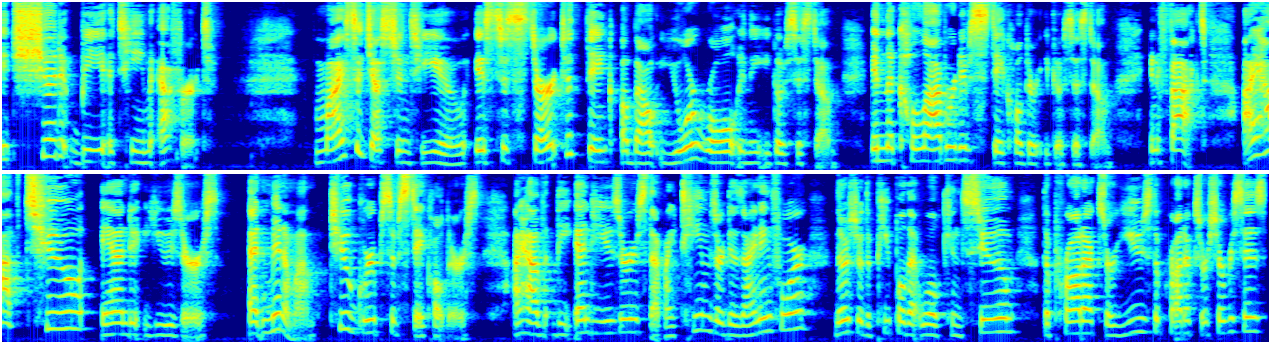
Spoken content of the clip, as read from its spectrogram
it should be a team effort my suggestion to you is to start to think about your role in the ecosystem, in the collaborative stakeholder ecosystem. In fact, I have two end users at minimum, two groups of stakeholders. I have the end users that my teams are designing for. Those are the people that will consume the products or use the products or services.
